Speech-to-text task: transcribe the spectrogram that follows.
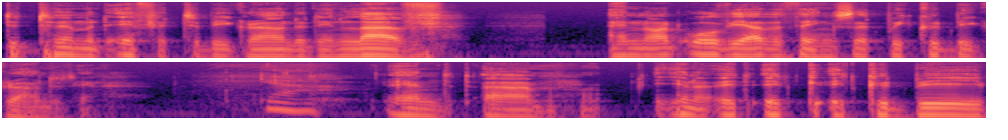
determined effort to be grounded in love and not all the other things that we could be grounded in Yeah. And um, you know it, it it could be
